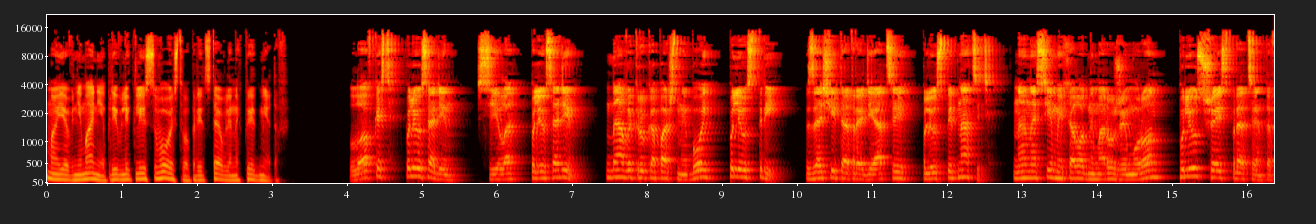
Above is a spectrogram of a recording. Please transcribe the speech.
Мое внимание привлекли свойства представленных предметов. Ловкость — плюс один. Сила – плюс 1. Навык рукопашный бой – плюс 3. Защита от радиации – плюс 15. Наносимый холодным оружием урон – плюс 6%.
